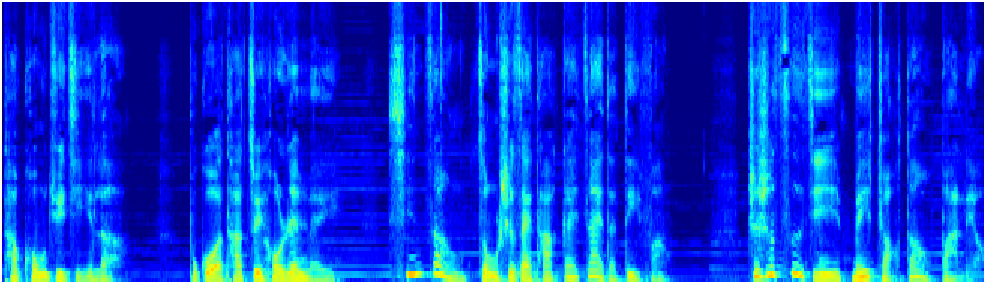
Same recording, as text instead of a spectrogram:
他恐惧极了，不过他最后认为。心脏总是在他该在的地方，只是自己没找到罢了。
